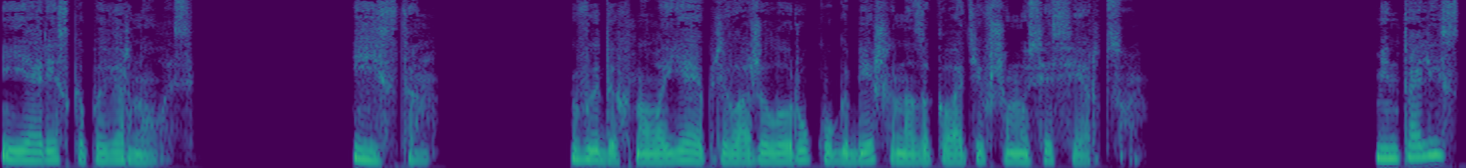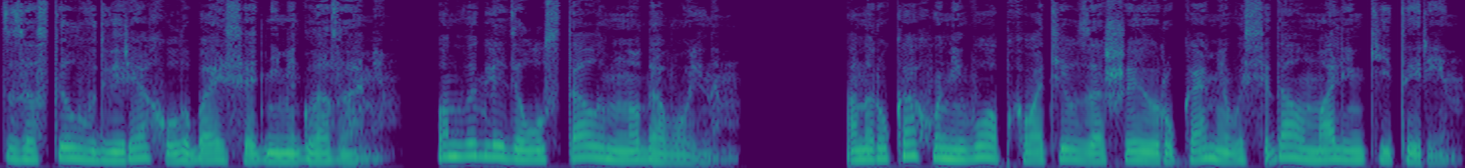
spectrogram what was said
и я резко повернулась. «Истон», Выдохнула я и приложила руку к бешено заколотившемуся сердцу. Менталист застыл в дверях, улыбаясь одними глазами. Он выглядел усталым, но довольным. А на руках у него, обхватив за шею руками, восседал маленький Терин.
